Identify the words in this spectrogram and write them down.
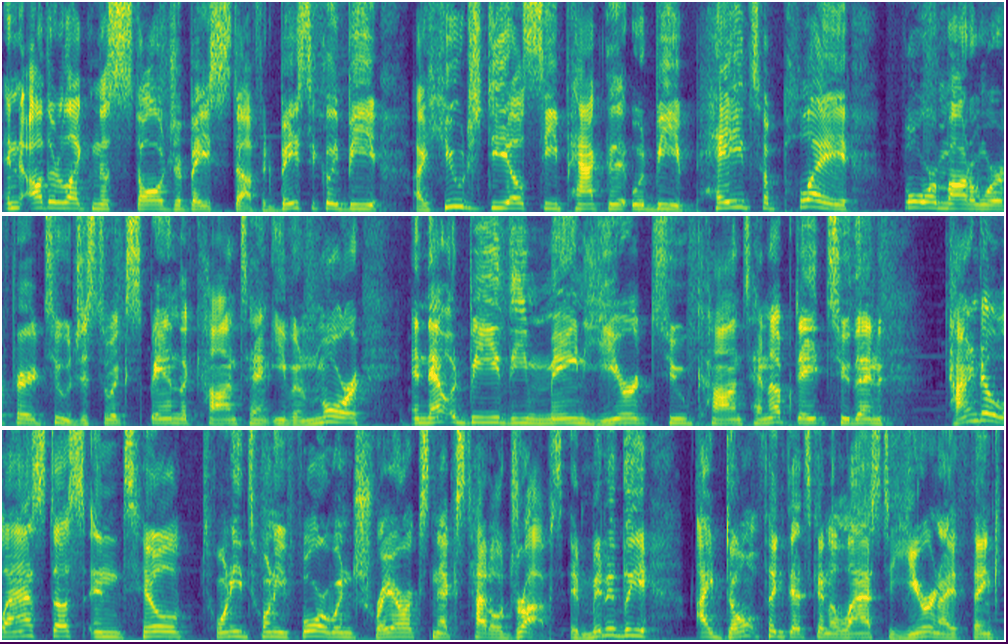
and other like nostalgia based stuff. It'd basically be a huge DLC pack that would be pay to play for Modern Warfare 2 just to expand the content even more. And that would be the main year two content update to then kind of last us until 2024 when Treyarch's next title drops. Admittedly, I don't think that's going to last a year, and I think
